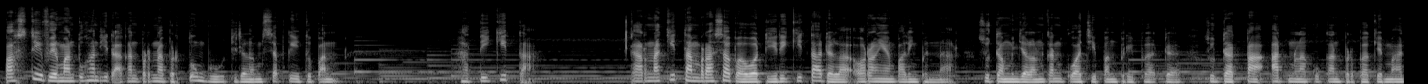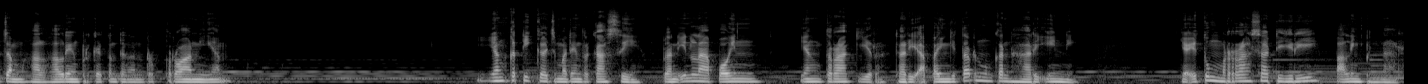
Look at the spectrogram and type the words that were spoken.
pasti firman Tuhan tidak akan pernah bertumbuh di dalam setiap kehidupan hati kita. Karena kita merasa bahwa diri kita adalah orang yang paling benar, sudah menjalankan kewajiban beribadah, sudah taat melakukan berbagai macam hal-hal yang berkaitan dengan kerohanian. Yang ketiga jemaat yang terkasih, dan inilah poin yang terakhir dari apa yang kita renungkan hari ini, yaitu merasa diri paling benar.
